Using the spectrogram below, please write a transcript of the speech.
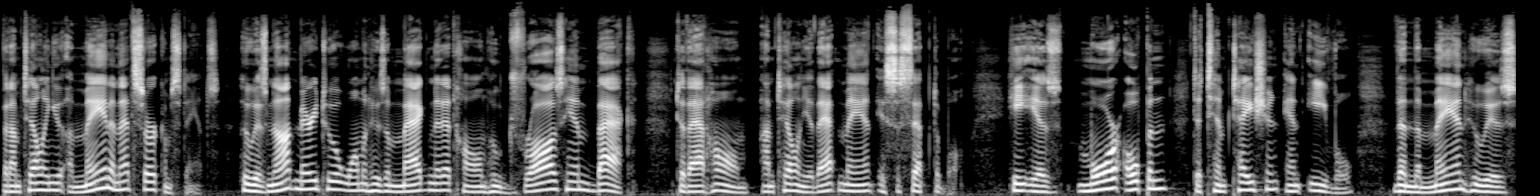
but I'm telling you, a man in that circumstance who is not married to a woman who's a magnet at home, who draws him back to that home, I'm telling you, that man is susceptible. He is more open to temptation and evil than the man who is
